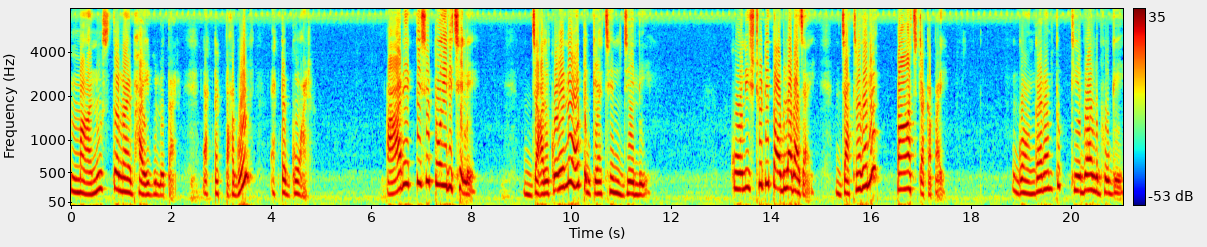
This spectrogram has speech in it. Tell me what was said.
মানুষ তো নয় ভাইগুলো তার। একটা পাগল, একটা গোয়ার। আর একটি সে তৈরি ছেলে। জাল করে নোট গেছেন জেলে। কনিষ্ঠটি তবলা বাজায়। যাত্রা গানে পাঁচ টাকা পায়। গঙ্গারাম তো কেবল ভোগে।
